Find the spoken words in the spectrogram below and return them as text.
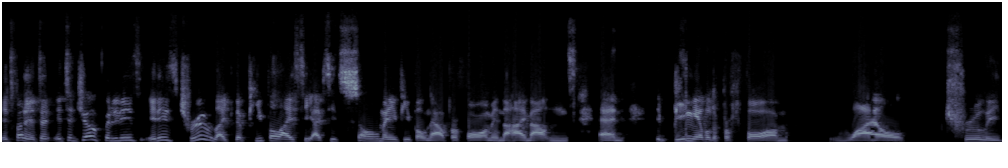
It's funny. It's a it's a joke, but it is it is true. Like the people I see, I've seen so many people now perform in the high mountains, and being able to perform while truly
